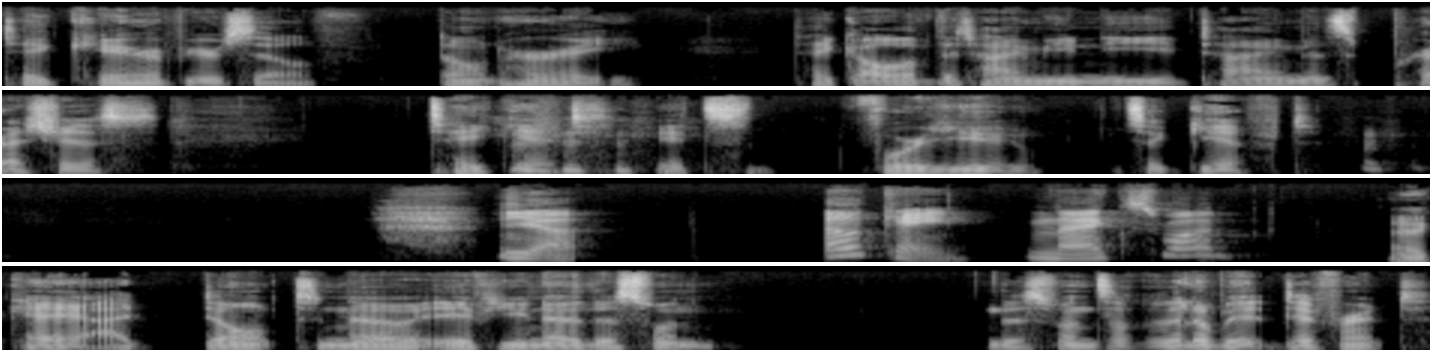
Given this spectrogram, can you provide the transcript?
take care of yourself. Don't hurry. Take all of the time you need. Time is precious. Take it. it's for you, it's a gift. Yeah. Okay, next one. Okay, I don't know if you know this one. This one's a little bit different.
